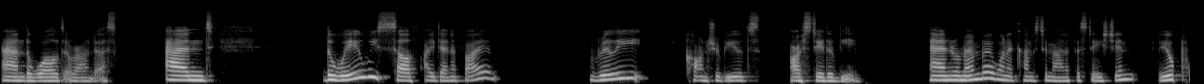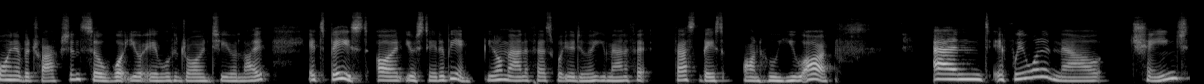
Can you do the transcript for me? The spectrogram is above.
and the world around us. And the way we self identify really contributes our state of being. And remember, when it comes to manifestation, your point of attraction, so what you're able to draw into your life, it's based on your state of being. You don't manifest what you're doing, you manifest based on who you are. And if we want to now change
